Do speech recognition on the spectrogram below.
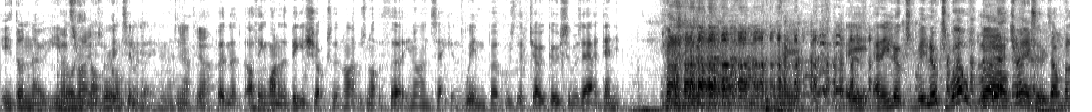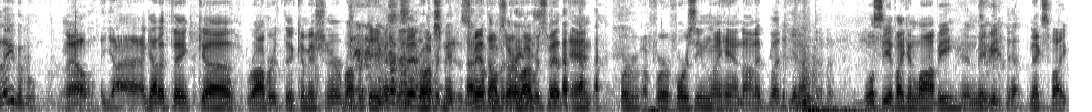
he's done now. He That's knows right. he's It was very confident. intimidating, isn't it? Yeah. Yeah. But n- I think one of the biggest shocks of the night was not the 39 second win, but was that Joe Goossen was out of denim. and, he, he, and he looks he looks well. Look Well, at that thank- tracksuit; it's unbelievable. Well, yeah, I- I got to thank uh, Robert, the commissioner, Robert Davis, is it? Robert Smith. Smith. I'm Robert sorry, Davis. Robert Smith, and for for forcing my hand on it. But you know, we'll see if I can lobby and maybe Yeah. next fight.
